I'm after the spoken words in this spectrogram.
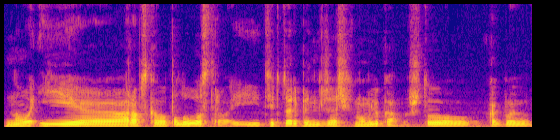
но и э, арабского полуострова и территорий, принадлежащих мамлюкам, что как бы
